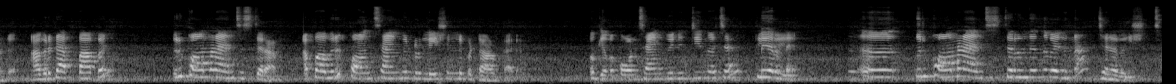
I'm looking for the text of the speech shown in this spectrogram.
ഉണ്ട്. അവരുടെ അപ്പാപ്പൻ ഒരു കോമൺ ആൻസിസ്റ്ററാണ് അപ്പോൾ അവർ കോൺസാങ്വിൻ റിലേഷനിൽ പെട്ട ആൾക്കാരാണ്. ഓക്കെ അപ്പോൾ കോൺസാങ്വിനിറ്റി എന്ന് വെച്ചാൽ ക്ലിയർ അല്ലേ? ഒരു കോമൺ ആൻസിസ്റ്ററിൽ നിന്ന് വരുന്ന ജനറേഷൻസ്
